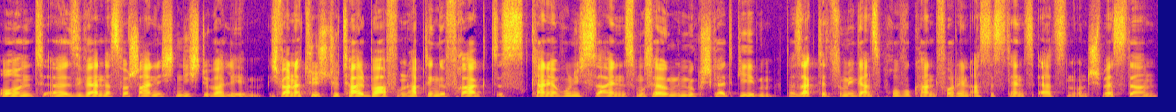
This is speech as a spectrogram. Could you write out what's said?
und äh, sie werden das wahrscheinlich nicht überleben. Ich war natürlich total baff und habe den gefragt, das kann ja wohl nicht sein, es muss ja irgendeine Möglichkeit geben. Da sagt er zu mir ganz provokant vor den Assistenzärzten und Schwestern,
